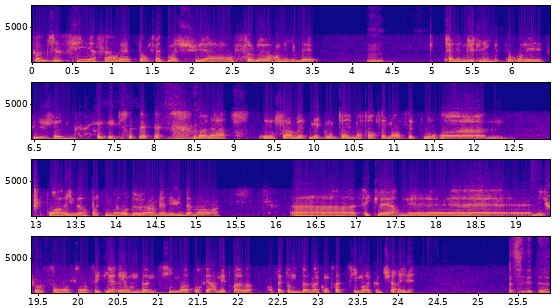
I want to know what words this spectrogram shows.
Quand je signe à Servette, en fait, moi, je suis à Soler en Ligue B. Mhm. Challenge League pour les plus jeunes. voilà. Et Servette me contacte, bah forcément, c'est pour, euh, pour arriver en tant que numéro 2, hein, bien évidemment. hein. Euh, c'est clair, mais les choses sont, sont assez claires et on me donne six mois pour faire mes preuves. En fait, on me donne un contrat de six mois quand je suis arrivé. Ah, euh,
